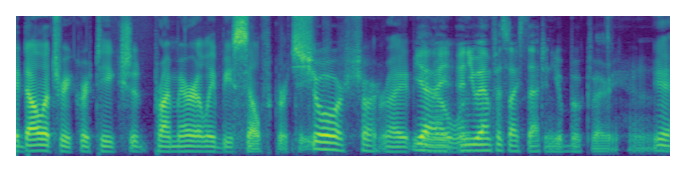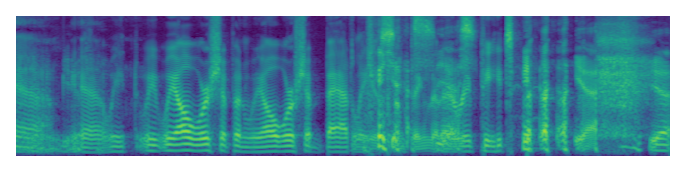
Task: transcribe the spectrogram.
idolatry critique should primarily be self-critique. Sure, sure. Right, you Yeah, know, and- you emphasize that in your book very. Uh, Yeah, beautiful. yeah. We, we we all worship and we all worship badly is something Yes, that I repeat. yeah, yeah.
